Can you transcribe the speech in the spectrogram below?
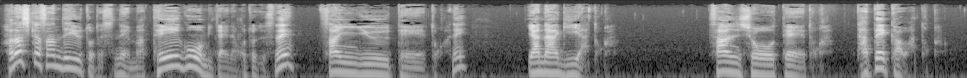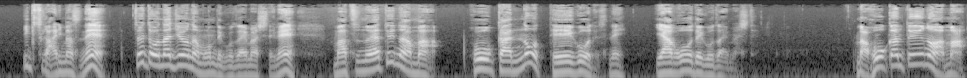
話し家さんで言うとですね、まあ、帝号みたいなことですね。三遊亭とかね、柳屋とか。三小亭とか、立川とか、いくつかありますね。それと同じようなもんでございましてね、松野屋というのはまあ、宝冠の帝号ですね。野号でございまして。まあ、宝冠というのはまあ、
